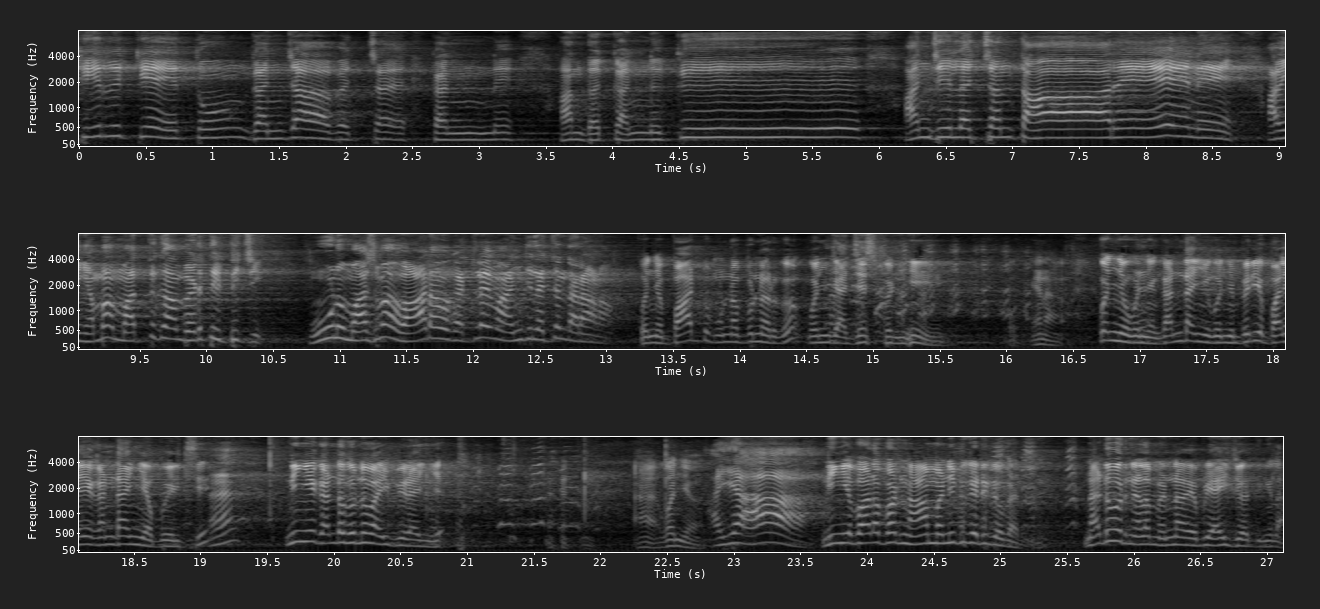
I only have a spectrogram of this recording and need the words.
கிறுக்கேத்தும் கஞ்சா வச்ச கண்ணு. அந்த கண்ணுக்கு அஞ்சு லட்சம் தாரேனே. அவங்க அம்மா மத்து காம்பு எடுத்து இட்டுச்சு. மூணு மாசமா வாடகை கட்டில் இவன் அஞ்சு லட்சம் தரானாம். கொஞ்சம் பாட்டு முன்ன பின்ன இருக்கும். கொஞ்சம் அட்ஜஸ்ட் பண்ணி. ஏன்னா கொஞ்சம் கொஞ்சம் கண்டாங்க கொஞ்சம் பெரிய பழைய கண்டாங்க போயிடுச்சு? நீங்கள் கண்டதுன்னு வாய்ப்பிடுறாங்க ஆ கொஞ்சம். ஐயா. நீங்கள் பாட நான் மன்னிப்பு கேட்டுக்க உட்காரு. நடுவர் நிலைமை என்ன எப்படி ஆயிடுச்சு பார்த்தீங்களா?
